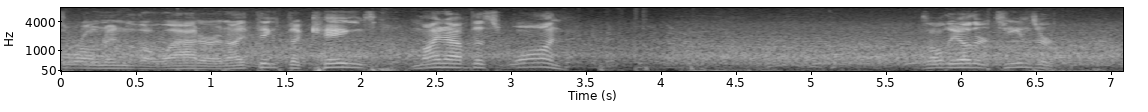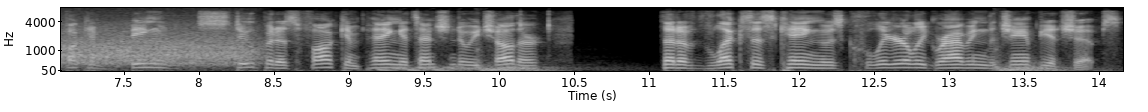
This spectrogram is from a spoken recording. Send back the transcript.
thrown into the ladder, and I think the Kings might have this one. Cause all the other teams are fucking being stupid as fuck and paying attention to each other. Instead of Lexis King, who's clearly grabbing the championships.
